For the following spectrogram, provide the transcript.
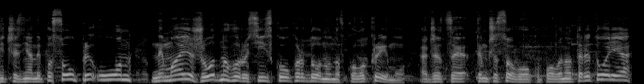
вітчизняний посол при ООН, не має жодного російського кордону навколо Криму, адже це тимчасово окупована територія,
